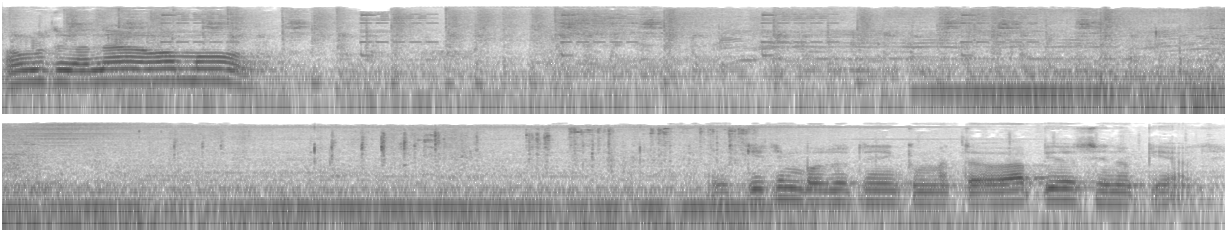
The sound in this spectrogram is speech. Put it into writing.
Vamos a ganar, vamos. ¿En qué tiempo lo tiene que matar rápido si no pierde?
